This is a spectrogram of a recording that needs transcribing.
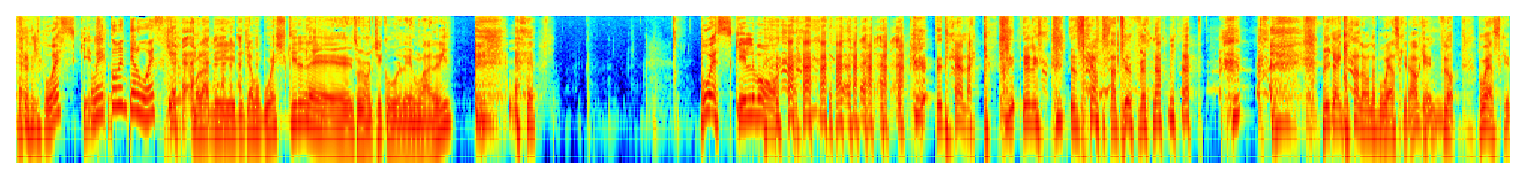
Boeskil? Välkommen till Oeski. Hola, mi, me llamo Boeskil. Eh, soy un chico de Madrid. Boeskil var... Det är, jävla, det är liksom det sämsta dubbelnamnet. Vi kan kalla honom Boeskil. Okej, förlåt. Boeskil.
